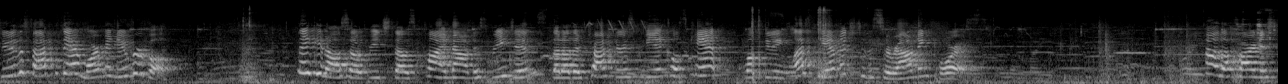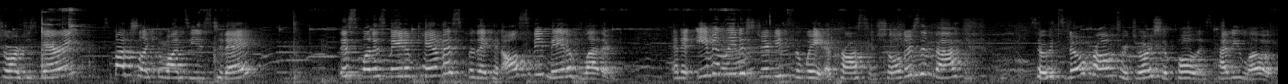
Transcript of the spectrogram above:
due to the fact that they are more maneuverable. They can also reach those high mountainous regions that other tractors and vehicles can't while doing less damage to the surrounding forest. Now the harness George is wearing is much like the ones used today. This one is made of canvas, but they can also be made of leather. And it evenly distributes the weight across his shoulders and back, so it's no problem for George to pull this heavy load.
